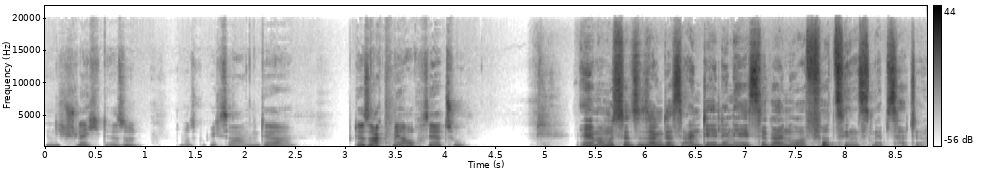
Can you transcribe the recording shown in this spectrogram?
nicht schlecht. Also muss wirklich sagen, der, der sagt mir auch sehr zu. Äh, man muss dazu sagen, dass ein Dalen Hayes sogar nur 14 Snaps hatte.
